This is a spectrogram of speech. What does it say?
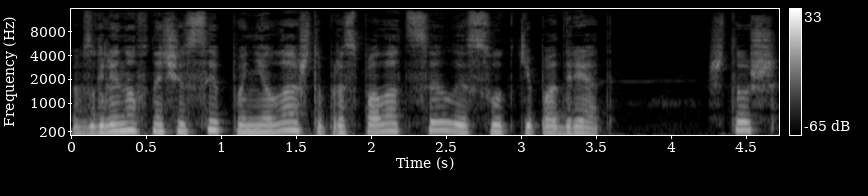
Взглянув на часы, поняла, что проспала целые сутки подряд. Что ж,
